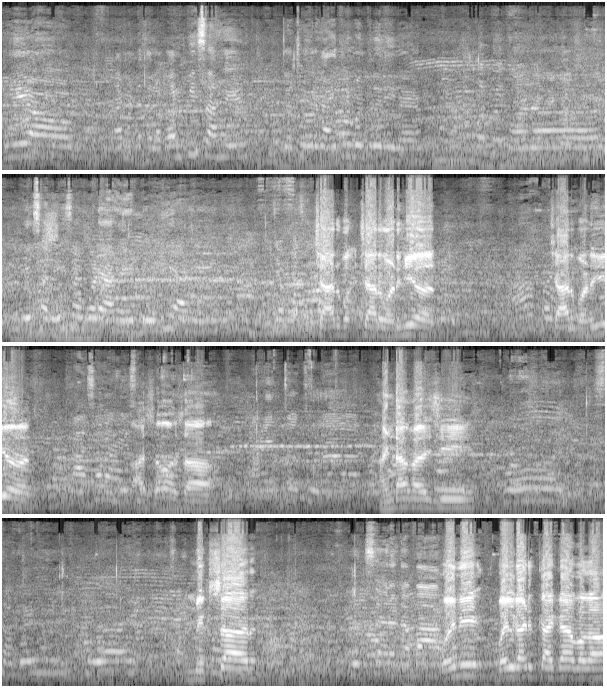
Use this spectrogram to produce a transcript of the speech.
हे काय म्हणतात त्याला आहे. त्याच्यावर गायत्री मंत्र हे सगळी चौकडे आहे डोली आहे. जेवणाचं चार चार भडजी आहेत चार आहे. असं असा. अंडा काळशी मिक्सर. वहिनी बैलगाडीत काय काय बघा?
